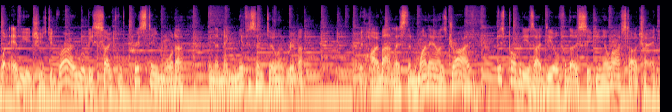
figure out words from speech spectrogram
whatever you choose to grow will be soaked with pristine water from the magnificent Derwent River. With Hobart less than one hour's drive, this property is ideal for those seeking a lifestyle change.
